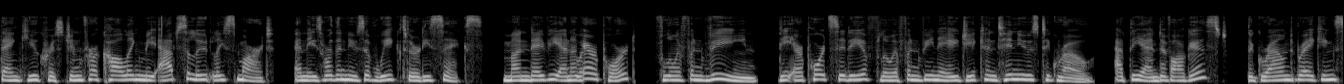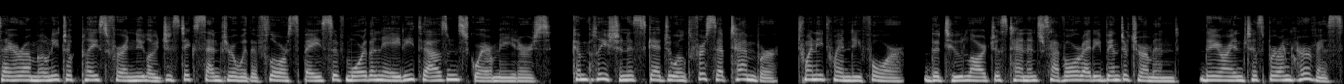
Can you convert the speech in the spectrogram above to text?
Thank you, Christian, for calling me absolutely smart. And these were the news of week 36. Monday, Vienna Airport, Flughafen Wien. The airport city of Flughafen AG continues to grow. At the end of August, the groundbreaking ceremony took place for a new logistics center with a floor space of more than 80,000 square meters. Completion is scheduled for September 2024. The two largest tenants have already been determined. They are in Interspar and Hervis,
